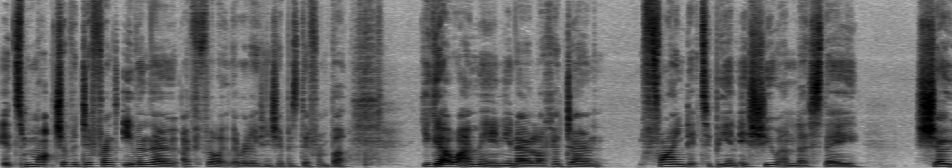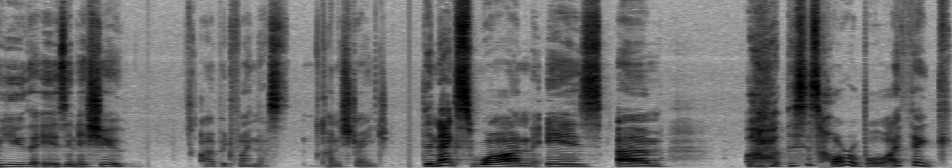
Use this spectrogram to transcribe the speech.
it's much of a difference even though i feel like the relationship is different but you get what i mean you know? Like i don't find it to be an issue unless they show you that it is an issue. I would find that's kind of strange. The next one is um oh, this is horrible. I think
